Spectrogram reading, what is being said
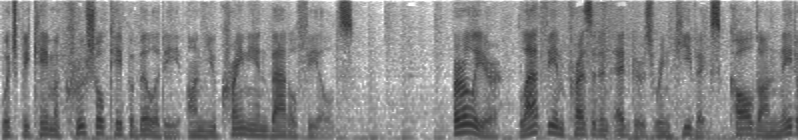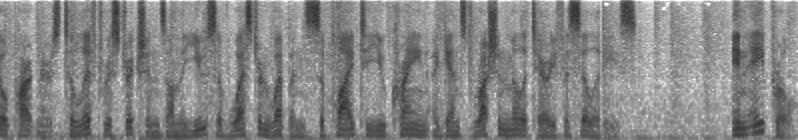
which became a crucial capability on Ukrainian battlefields. Earlier, Latvian President Edgars Rinkēvičs called on NATO partners to lift restrictions on the use of Western weapons supplied to Ukraine against Russian military facilities. In April,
